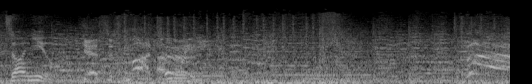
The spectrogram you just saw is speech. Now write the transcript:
It's on you. Guess it's my turn. I'm waiting. Ah!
